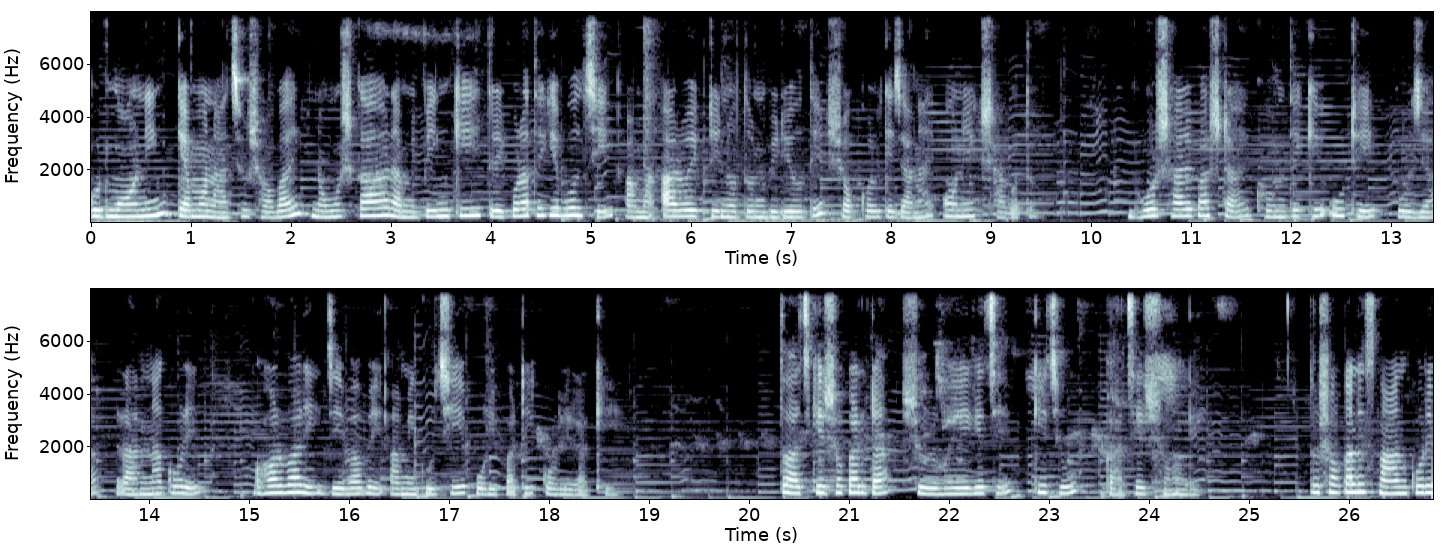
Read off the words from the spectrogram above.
গুড মর্নিং কেমন আছো সবাই? নমস্কার, আমি পিঙ্কি। ত্রিপুরা থেকে বলছি, আমার আরও একটি নতুন ভিডিওতে সকলকে জানাই অনেক স্বাগত। ভোর সাড়ে পাঁচটায় ঘুম থেকে উঠে পূজা রান্না করে ঘরবাড়ি যেভাবে আমি গুছিয়ে পরিপাটি করে রাখি। তো আজকের সকালটা শুরু হয়ে গেছে কিছু গাছের সঙ্গে। তো সকালে স্নান করে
